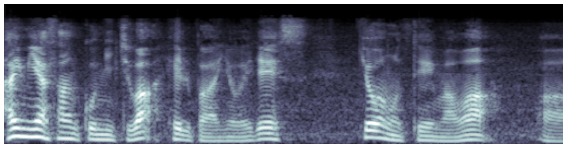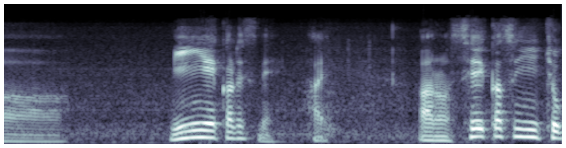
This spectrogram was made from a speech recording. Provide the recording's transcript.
はい、皆さん、こんにちは。ヘルパー井上です。今日のテーマは、あ民営化ですね。はい。あの、生活に直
